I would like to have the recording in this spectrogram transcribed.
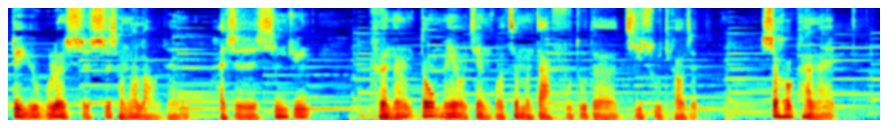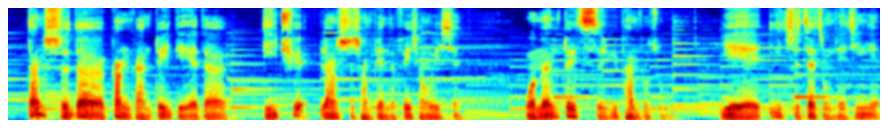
对于无论是市场的老人还是新军，可能都没有见过这么大幅度的急速调整。事后看来。当时的杠杆堆叠的的确让市场变得非常危险，我们对此预判不足，也一直在总结经验。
